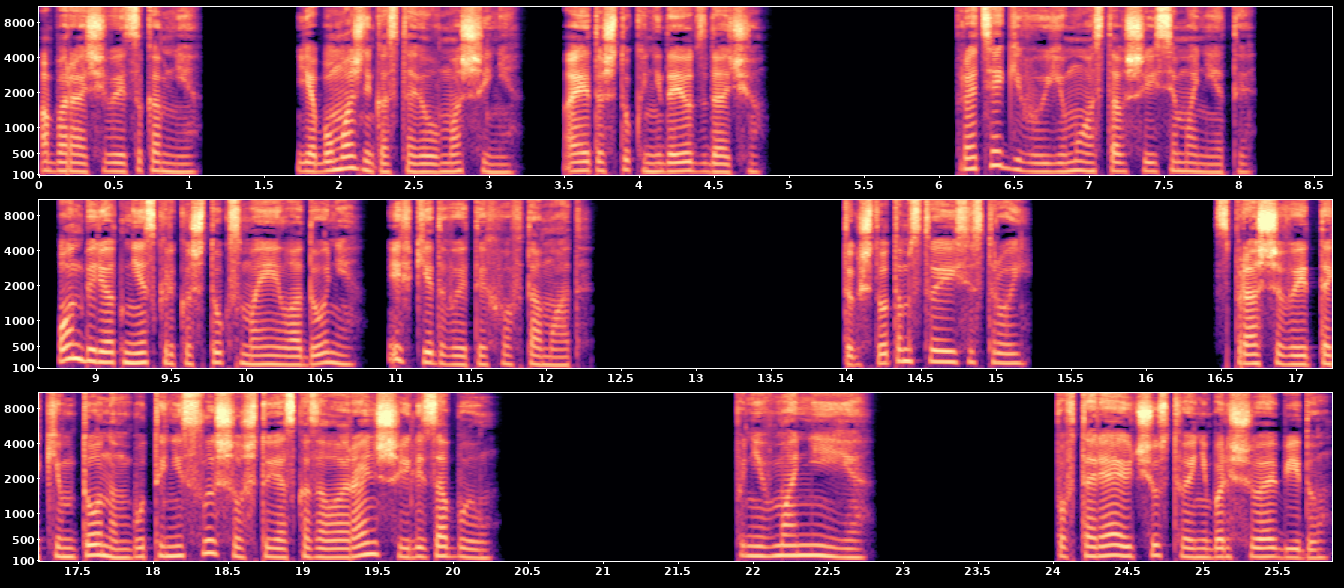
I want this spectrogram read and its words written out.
Оборачивается ко мне. Я бумажник оставил в машине, а эта штука не дает сдачу. Протягиваю ему оставшиеся монеты. Он берет несколько штук с моей ладони и вкидывает их в автомат. «Так что там с твоей сестрой?» Спрашивает таким тоном, будто не слышал, что я сказала раньше или забыл. Пневмония. Повторяю, чувствуя небольшую обиду.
